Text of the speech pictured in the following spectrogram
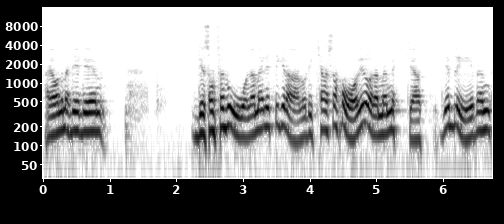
Ja, jag håller med. Det, det, det som förvånar mig lite grann och det kanske har att göra med mycket att det blev en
